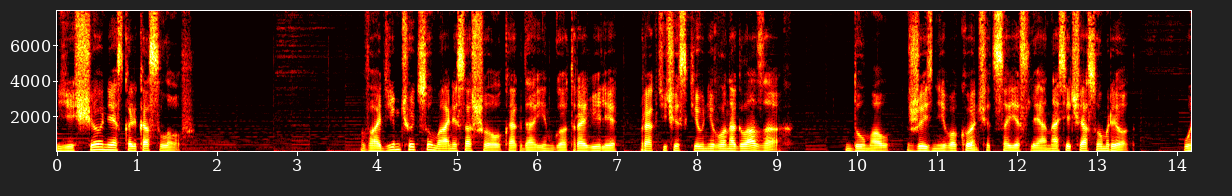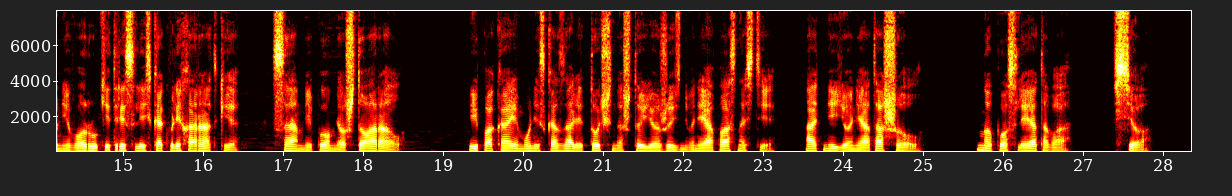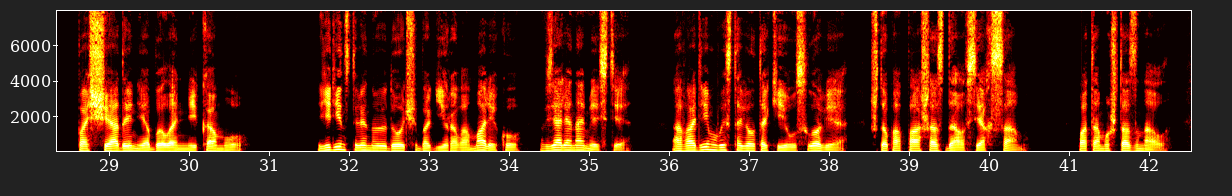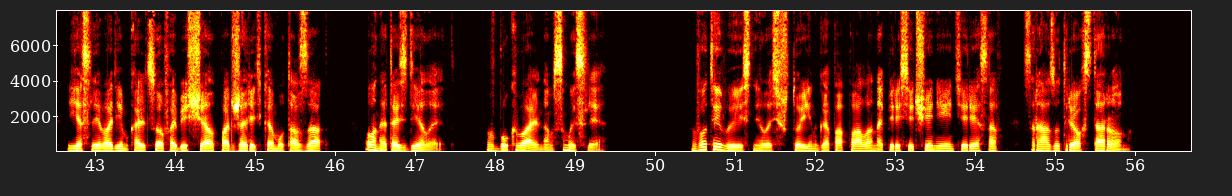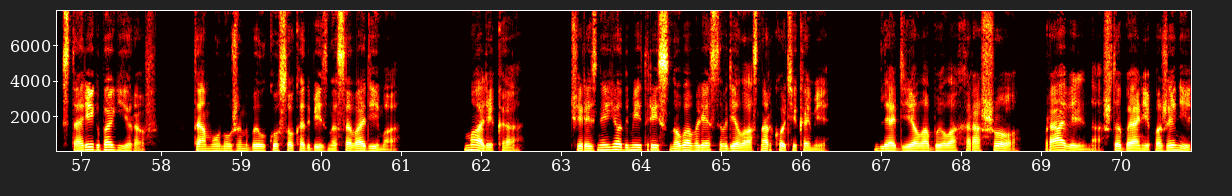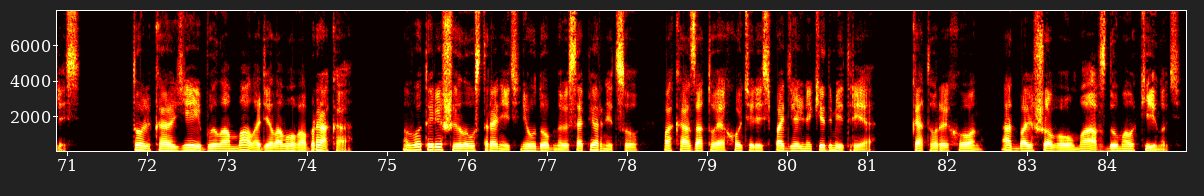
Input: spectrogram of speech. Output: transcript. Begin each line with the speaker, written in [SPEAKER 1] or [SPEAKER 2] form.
[SPEAKER 1] Еще несколько слов. Вадим чуть с ума не сошел, когда Ингу отравили практически у него на глазах. Думал, жизнь его кончится, если она сейчас умрет. У него руки тряслись, как в лихорадке. Сам не помнил, что орал. И пока ему не сказали точно, что ее жизнь вне опасности, от нее не отошел. Но после этого все. Пощады не было никому. Единственную дочь Багирова Малику взяли на месте, а Вадим выставил такие условия, что папаша сдал всех сам. Потому что знал, если Вадим Кольцов обещал поджарить кому-то зад, он это сделает. В буквальном смысле. Вот и выяснилось, что Инга попала на пересечение интересов сразу трех сторон. Старик Багиров. Тому нужен был кусок от бизнеса Вадима. Малика. Через нее Дмитрий снова влез в дела с наркотиками. Для дела было хорошо, правильно, чтобы они поженились. Только ей было мало делового брака. Вот и решила устранить неудобную соперницу, пока за той охотились подельники Дмитрия, которых он от большого ума вздумал кинуть.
